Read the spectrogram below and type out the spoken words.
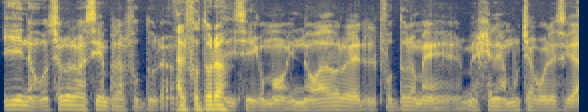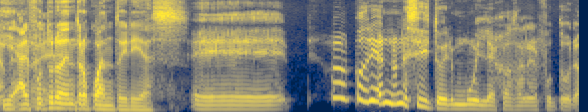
Y no, yo creo que siempre al futuro. ¿Al futuro? Sí, sí, como innovador el futuro me, genera mucha curiosidad. ¿Y al futuro dentro cuánto irías? Eh, podría, no necesito ir muy lejos en el futuro.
